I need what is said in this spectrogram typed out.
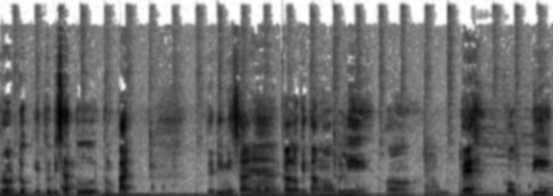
produk itu di satu tempat jadi misalnya kalau kita mau beli uh, teh kopi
